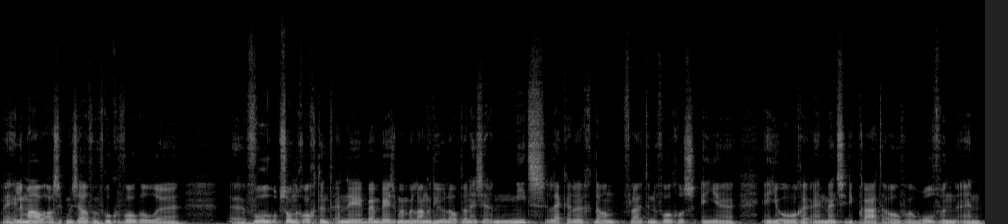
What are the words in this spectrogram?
helemaal als ik mezelf een vroege vogel voel op zondagochtend en ik ben bezig met mijn lange duurloop, dan is er niets lekkerder dan fluitende vogels in je, in je oren en mensen die praten over wolven en,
